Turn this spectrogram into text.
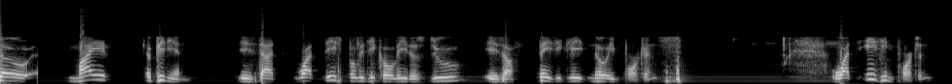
so my opinion is that what these political leaders do is of basically no importance. What is important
